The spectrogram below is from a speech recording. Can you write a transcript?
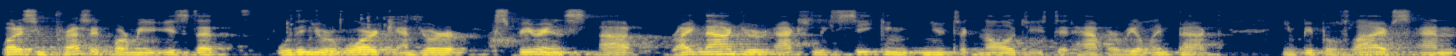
What is impressive for me is that within your work and your experience, uh, right now you're actually seeking new technologies that have a real impact in people's lives. And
